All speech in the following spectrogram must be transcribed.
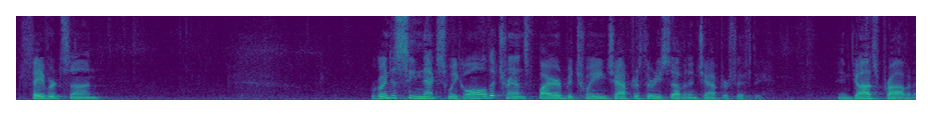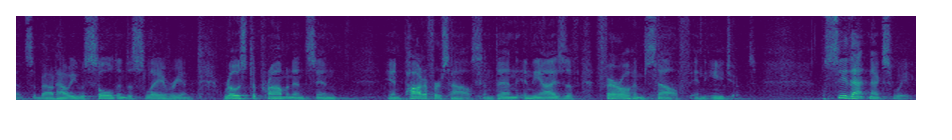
favored son. We're going to see next week all that transpired between chapter 37 and chapter 50 in God's providence about how he was sold into slavery and rose to prominence in, in Potiphar's house and then in the eyes of Pharaoh himself in Egypt. We'll see that next week.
